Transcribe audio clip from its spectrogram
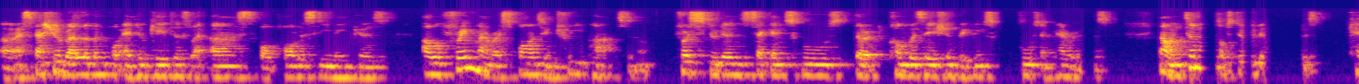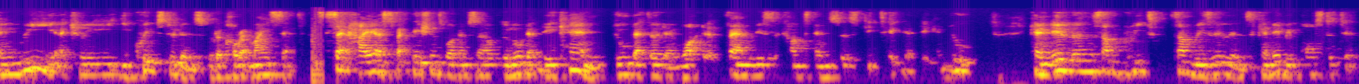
uh, especially relevant for educators like us, or policymakers. I will frame my response in three parts. You know. First, students. Second, schools. Third, conversation between schools and parents. Now, in terms of students, can we actually equip students with the correct mindset, set higher expectations for themselves to know that they can do better than what their family circumstances dictate that they can do? Can they learn some grit, some resilience? Can they be positive?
